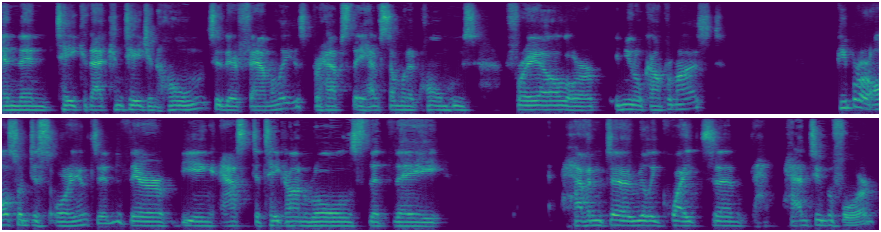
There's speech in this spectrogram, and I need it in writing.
and then take that contagion home to their families. Perhaps they have someone at home who's frail or immunocompromised. People are also disoriented. They're being asked to take on roles that they haven't uh, really quite uh, had to before.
